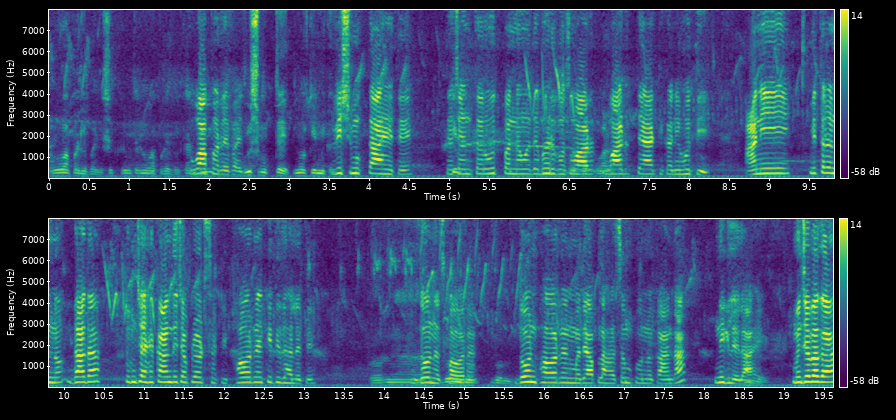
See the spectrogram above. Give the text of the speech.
वापरले पाहिजे. शेतकरी मित्रांनी वापरले पाहिजे. कारण ते वापरले पाहिजे. विषमुक्त आहेत नो केमिकल विषमुक्त आहे ते. त्याच्यानंतर उत्पन्नामध्ये भरघोस वाढ वाढ त्या ठिकाणी होती. आणि मित्रांनो दादा तुमच्या ह्या कांद्याच्या प्लॉटसाठी फवारण्या किती झाले ते? फवारण्या- दोनच दोन- फवारण्या. दोन दोन. फवारण्यांमध्ये आपला हा संपूर्ण कांदा निघलेला आहे. म्हणजे बघा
